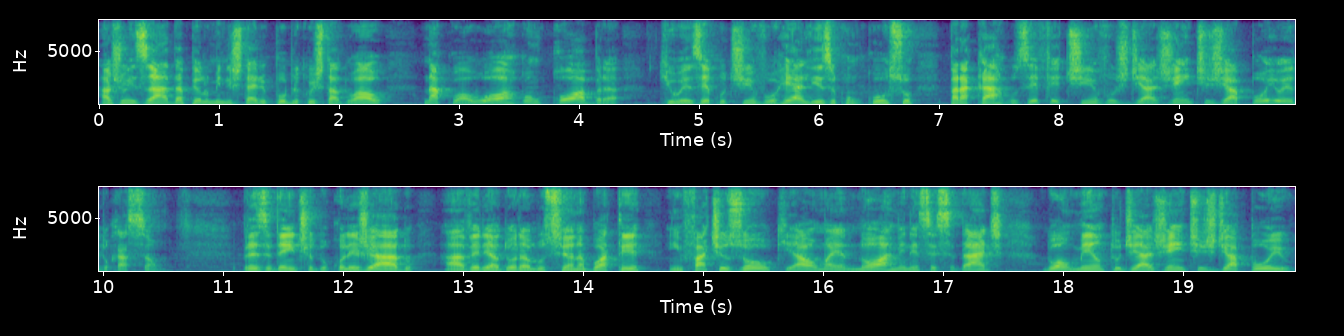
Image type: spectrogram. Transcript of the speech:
ajuizada pelo Ministério Público Estadual, na qual o órgão cobra que o Executivo realize concurso para cargos efetivos de agentes de apoio à educação. Presidente do colegiado, a vereadora Luciana Boatê enfatizou que há uma enorme necessidade do aumento de agentes de apoio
